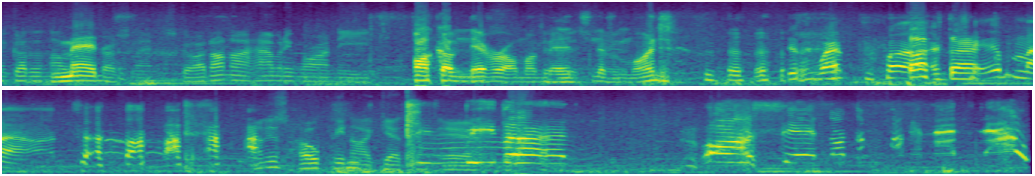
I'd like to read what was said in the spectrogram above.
I got another Meds. crash landing skill. I don't know how many more I need. Fuck, I'm never on my Do meds. Never mind. Just wept for Fuck that. achievement. I'm just hoping I get some air. Be that. oh shit! Not the fucking ledge now!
